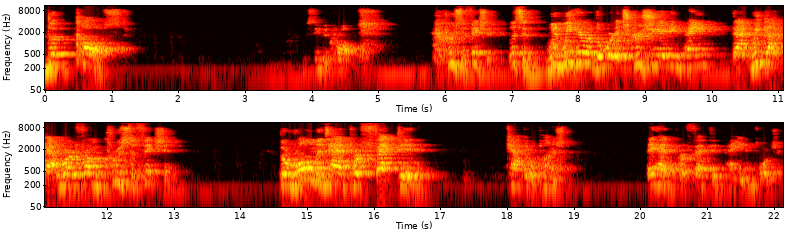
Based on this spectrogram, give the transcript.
The cost. You see the cross. Crucifixion. Listen, when we hear of the word excruciating pain, that we got that word from crucifixion. The Romans had perfected capital punishment. They had perfected pain and torture.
